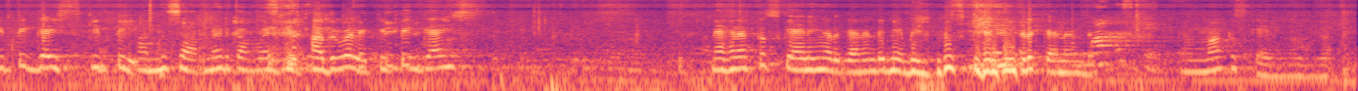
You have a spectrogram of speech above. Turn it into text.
കിട്ടി ഗൈസ് കിട്ടി. അന്ന് സ്വർണം എടുക്കാൻ പോയത്. അതുപോലെ കിട്ടി ഗൈസ് നെഹ്റക്ക് സ്കാനിങ് എടുക്കാനുണ്ട് നബീലിന് സ്കാനിങ് എടുക്കാനുണ്ട്. ഉമ്മാക്ക് സ്കാനിങ് എടുക്കുക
